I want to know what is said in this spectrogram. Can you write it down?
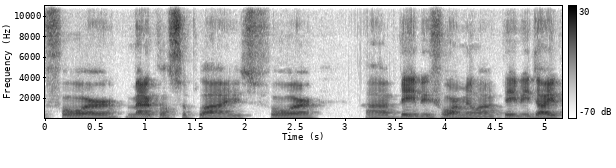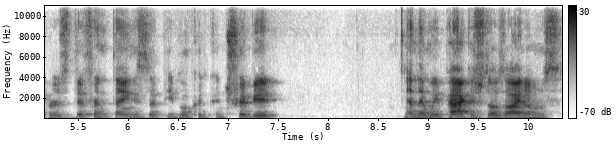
for medical supplies, for uh, baby formula, baby diapers, different things that people could contribute. And then we package those items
